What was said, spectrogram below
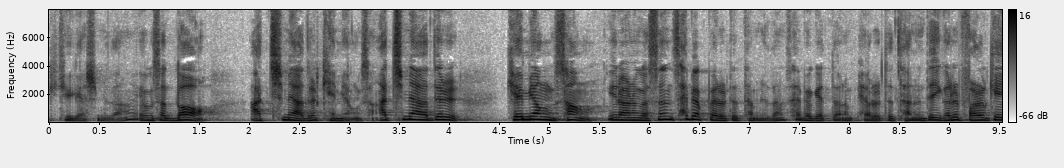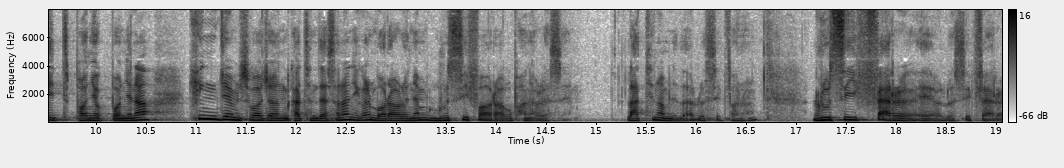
이렇게 얘기하십니다. 여기서 너 아침의 아들 계명성 아침의 아들 계명성이라는 것은 새벽별을 뜻합니다. 새벽에 떠는 별을 뜻하는데 이거를 벌게이트 번역본이나 킹 제임스 버전 같은 데서는 이걸 뭐라 그러냐면 루시퍼라고 번역을 했어요. 라틴어입니다. 루시퍼는 루시페르예요. 루시페르.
